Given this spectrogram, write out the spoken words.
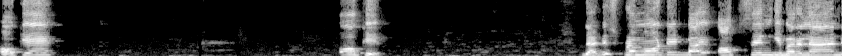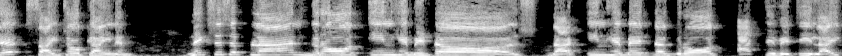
Okay. Okay. That is promoted by auxin, gibberellin, cytokinin. Next is a plant growth inhibitors that inhibit the growth activity like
